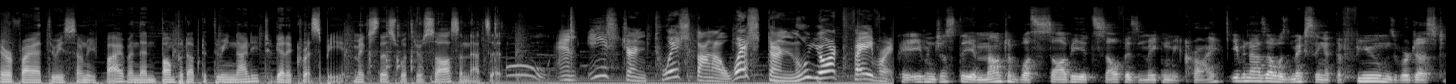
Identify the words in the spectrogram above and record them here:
air fry at 375, and then bump it up to 390 to get it crispy. Mix this with your sauce and that's it. Ooh, an Eastern twist on a Western New York favorite. Okay, even just the amount of wasabi itself is making me cry. Even as I was mixing it, the fumes were just...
